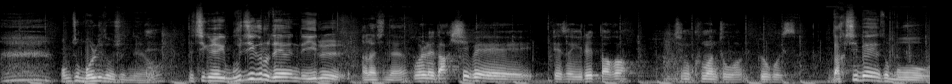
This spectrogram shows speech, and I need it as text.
엄청 멀리서 오셨네요 근데 지금 여기 무직으로 되어 있는데 일을 안 하시나요? 원래 낚시배에서 일했다가 지금 그만두고 놀고 있습니다. 낚시배에서 뭐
